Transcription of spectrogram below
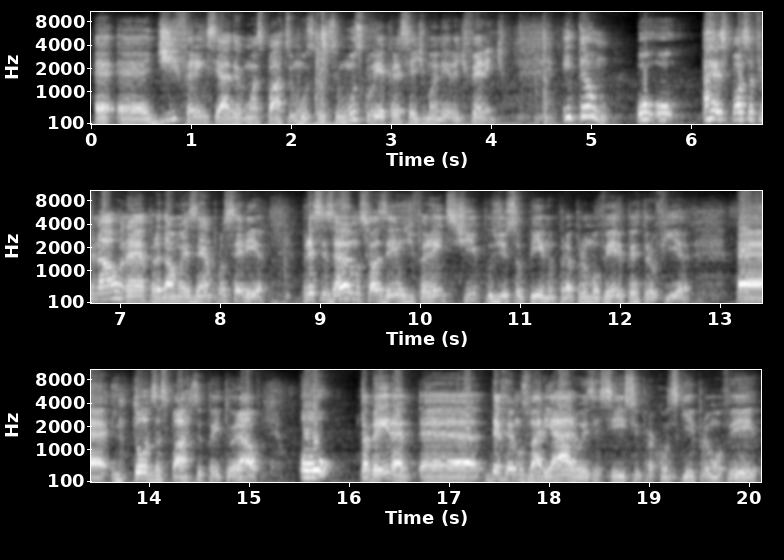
é, é, diferenciada em algumas partes do músculo. Se o músculo ia crescer de maneira diferente. Então, o, o a resposta final, né, para dar um exemplo, seria: precisamos fazer diferentes tipos de supino para promover hipertrofia é, em todas as partes do peitoral, ou também, né, é, devemos variar o exercício para conseguir promover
